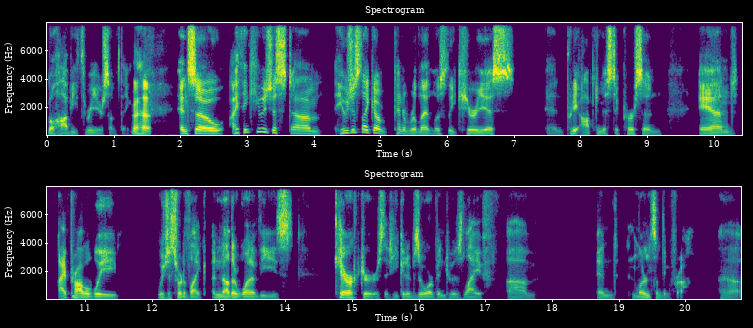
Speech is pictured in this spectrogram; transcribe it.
mojave 3 or something. Uh-huh. and so i think he was just um he was just like a kind of relentlessly curious and pretty optimistic person. And i probably was just sort of like another one of these characters that he could absorb into his life um and, and learn something from. Uh,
